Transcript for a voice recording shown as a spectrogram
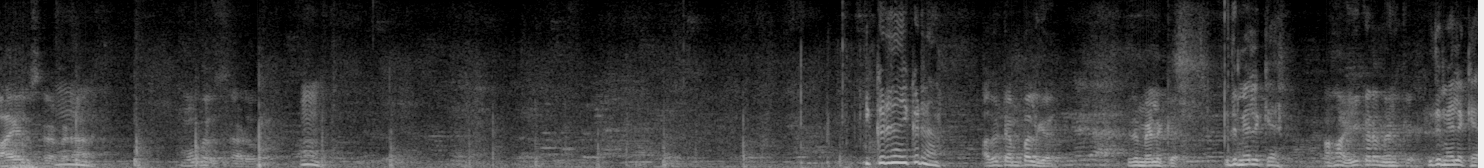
ಬಾಯಲ್ಲಿ ಉಸಿರಾಡಬೇಡ. ಮೂಗಲ್ಲಿ ಉಸಿರಾಡು. ಹ್ಞೂ ಈ ಕಡೆನಾ ಈ ಕಡೆನಾ? ಅದು ಟೆಂಪಲ್ಗೆ. ಇದು ಮೇಲಕ್ಕೆ. ಇದು ಮೇಲಕ್ಕೆ. ಹಾಂ ಈ ಕಡೆ ಮೇಲಕ್ಕೆ. ಇದು ಮೇಲಕ್ಕೆ.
